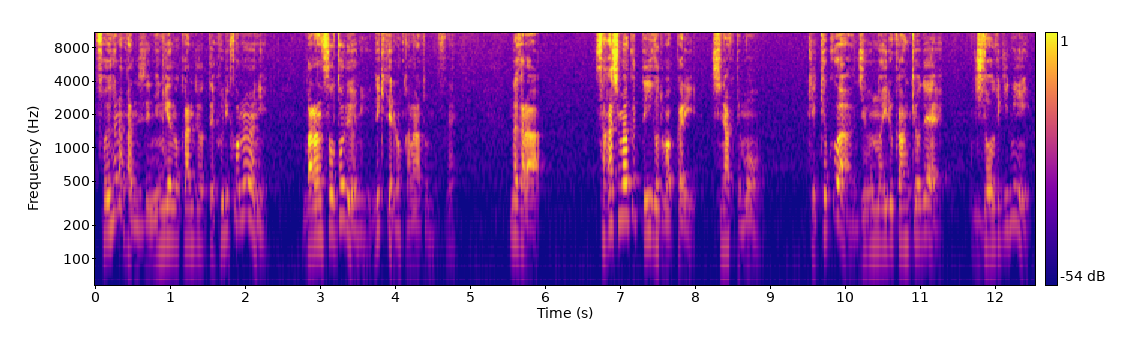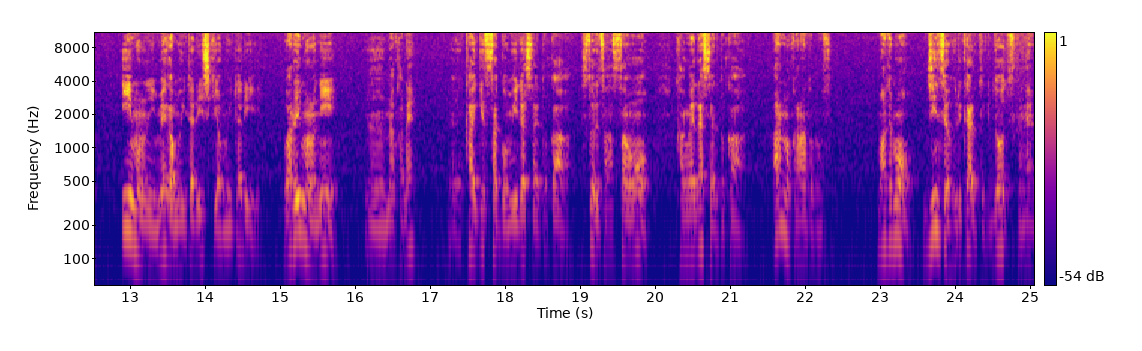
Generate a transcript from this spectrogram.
そういうふうな感じで人間の感情って振り子のようにバランスを取るようにできてるのかなと思いますね。だから探しまくっていいことばっかりしなくても結局は自分のいる環境で自動的にいいものに目が向いたり意識が向いたり悪いものに、うん、なんかね解決策を見出したりとかストレス発散を考え出したりとかあるのかなと思いますまあでも人生を振り返る時どうですかね。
